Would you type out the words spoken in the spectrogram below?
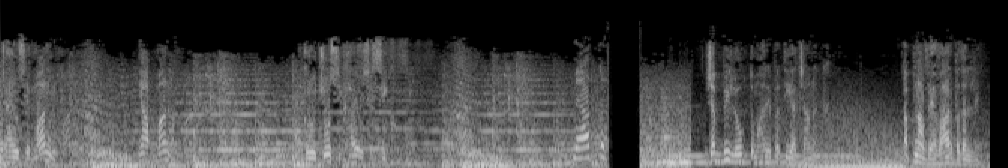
चाहे उसे मान मिले या अपमान मिले गुरु जो सिखाए उसे सीखो। मैं आपको जब भी लोग तुम्हारे प्रति अचानक अपना व्यवहार बदल लें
